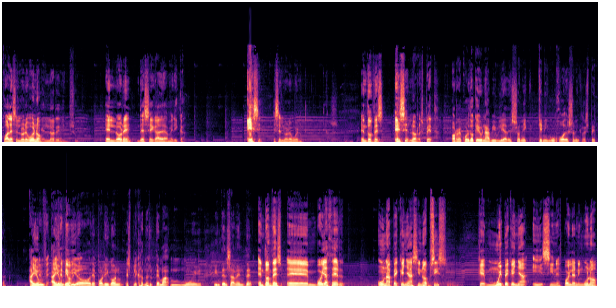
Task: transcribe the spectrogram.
¿Cuál es el lore bueno? El lore Jimsu. El lore de Sega de América. Ese es el lore bueno. Entonces, ese lo respeta. Os recuerdo que hay una Biblia de Sonic que ningún juego de Sonic respeta. Hay un, hay un vídeo de Polygon explicando el tema muy intensamente. Entonces, eh, voy a hacer una pequeña sinopsis, que muy pequeña y sin spoiler ninguno,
